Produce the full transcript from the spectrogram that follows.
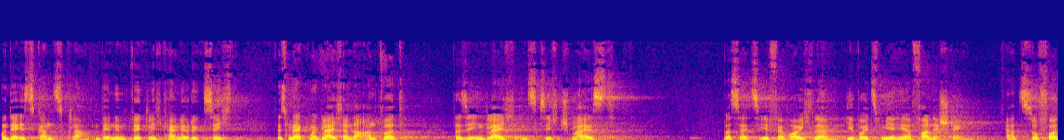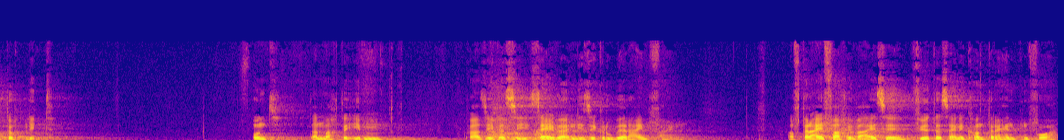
Und er ist ganz klar und er nimmt wirklich keine Rücksicht. Das merkt man gleich an der Antwort, dass er ihn gleich ins Gesicht schmeißt. Was seid ihr für Heuchler? Ihr wollt mir hier Falle stellen. Er hat sofort durchblickt. Und dann macht er eben quasi, dass sie selber in diese Grube reinfallen. Auf dreifache Weise führt er seine Kontrahenten vor.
